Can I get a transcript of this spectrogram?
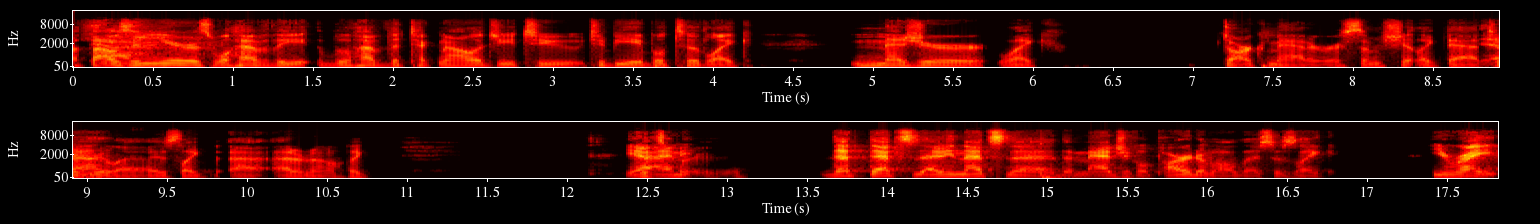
a thousand years we'll have the we'll have the technology to to be able to like measure like dark matter or some shit like that Yeah. to realize like uh, I don't know like Yeah, I mean crazy. that that's I mean that's the the magical part of all this is like you're right.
